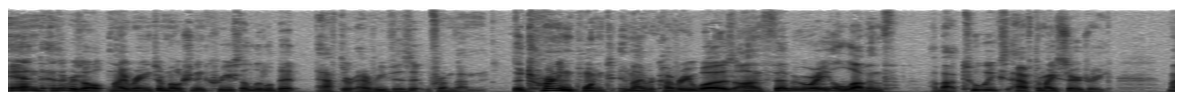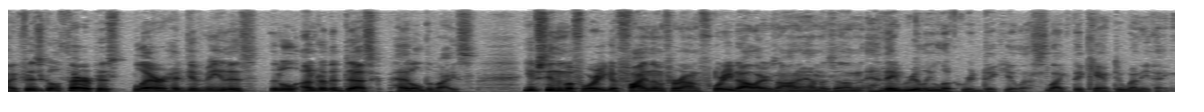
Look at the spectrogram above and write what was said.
And as a result, my range of motion increased a little bit after every visit from them. The turning point in my recovery was on February 11th, about two weeks after my surgery. My physical therapist, Blair, had given me this little under-the-desk pedal device. You've seen them before. You can find them for around $40 on Amazon, and they really look ridiculous, like they can't do anything.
